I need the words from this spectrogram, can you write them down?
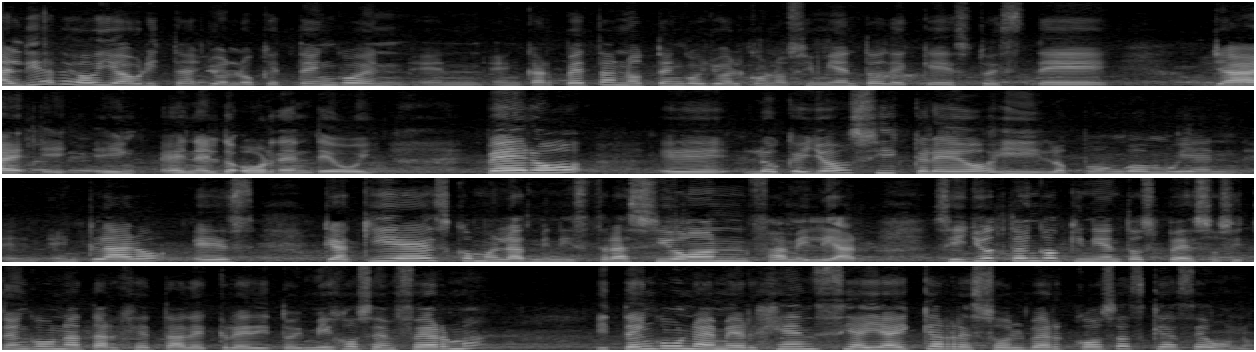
Al día de hoy, ahorita yo lo que tengo en, carpeta, no tengo yo el conocimiento de que esto esté ya en, el orden de hoy. Pero eh, lo que yo sí creo, y lo pongo muy en, claro, es que aquí es como la administración familiar. Si yo tengo 500 pesos y tengo una tarjeta de crédito y mi hijo se enferma y tengo una emergencia y hay que resolver cosas, ¿qué hace uno?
